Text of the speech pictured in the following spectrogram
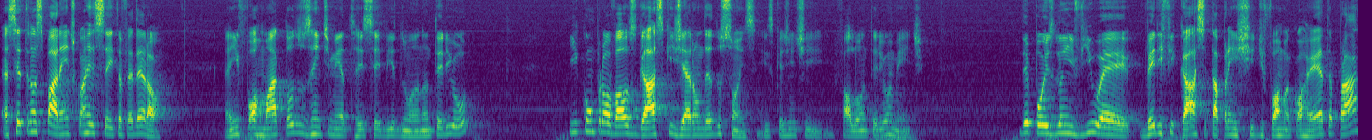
é ser transparente com a Receita Federal. É informar todos os rendimentos recebidos no ano anterior e comprovar os gastos que geram deduções. Isso que a gente falou anteriormente. Depois do envio é verificar se está preenchido de forma correta para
